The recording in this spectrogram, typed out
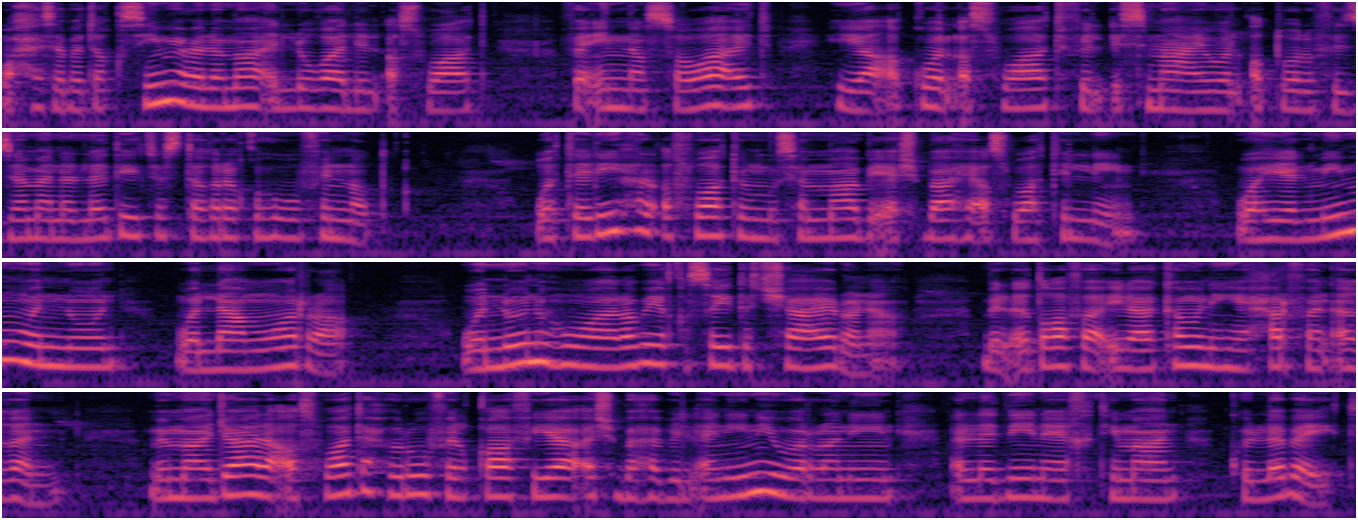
وحسب تقسيم علماء اللغة للأصوات فإن الصوائد هي أقوى الأصوات في الإسماع والأطول في الزمن الذي تستغرقه في النطق. وتليها الأصوات المسمى بأشباه أصوات اللين وهي الميم والنون واللام والراء. والنون هو ربي قصيدة شاعرنا بالإضافة إلى كونه حرفا أغن مما جعل أصوات حروف القافية أشبه بالأنين والرنين الذين يختمان كل بيت.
